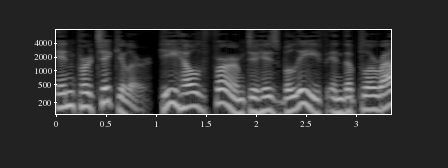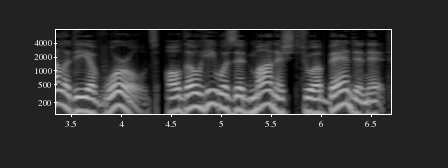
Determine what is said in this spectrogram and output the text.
In particular, he held firm to his belief in the plurality of worlds, although he was admonished to abandon it.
